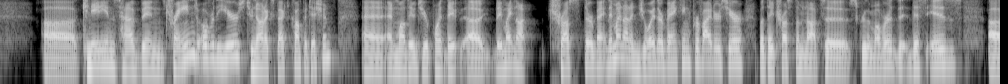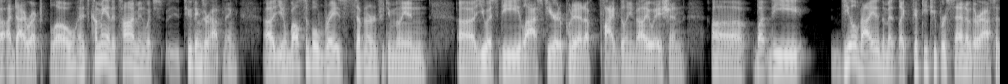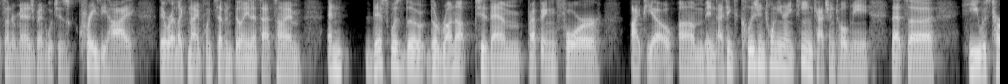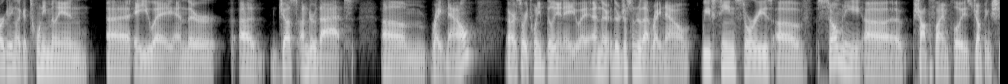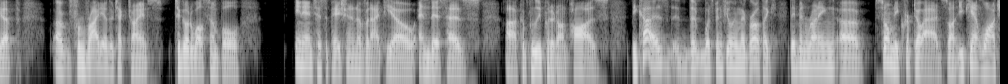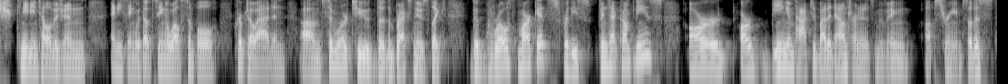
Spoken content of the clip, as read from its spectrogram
uh, Canadians have been trained over the years to not expect competition, and, and while David, to your point, they uh, they might not trust their bank, they might not enjoy their banking providers here, but they trust them not to screw them over. Th- this is uh, a direct blow, and it's coming at a time in which two things are happening. Uh, you know, Wealthsimple raised 750 million uh, USD last year to put it at a five billion valuation, uh, but the deal valued them at like 52% of their assets under management, which is crazy high. They were at like 9.7 billion at that time, and this was the the run up to them prepping for IPO. Um, in I think Collision 2019, Katchen told me that uh, he was targeting like a 20 million uh, AUA, and they're uh, just under that um, right now. Or sorry, 20 billion AUA, and they're they're just under that right now. We've seen stories of so many uh, Shopify employees jumping ship uh, from a variety of other tech giants to go to Wealthsimple in anticipation of an IPO, and this has uh, completely put it on pause because the, what's been fueling their growth, like they've been running uh, so many crypto ads. On, you can't watch Canadian television anything without seeing a Wealthsimple crypto ad. And um, similar to the the Brex news, like the growth markets for these fintech companies are are being impacted by the downturn, and it's moving upstream. So this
